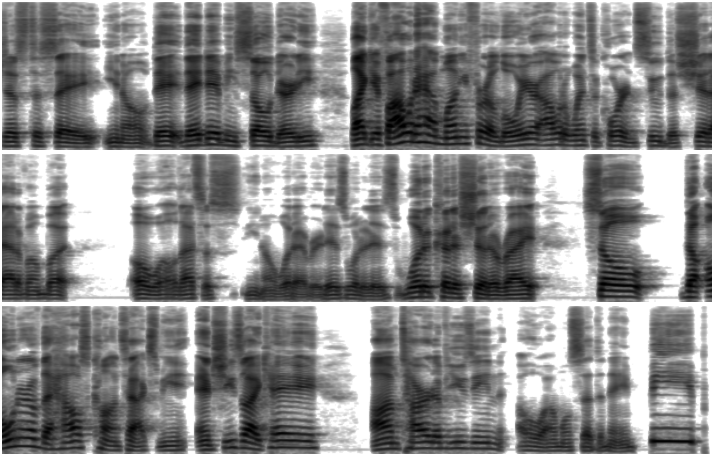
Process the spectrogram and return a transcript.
Just to say, you know, they they did me so dirty like if I would have had money for a lawyer, I would have went to court and sued the shit out of them. But oh well, that's a you know whatever it is, what it is. Woulda, coulda, shoulda, right? So the owner of the house contacts me and she's like, "Hey, I'm tired of using, oh, I almost said the name, beep,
